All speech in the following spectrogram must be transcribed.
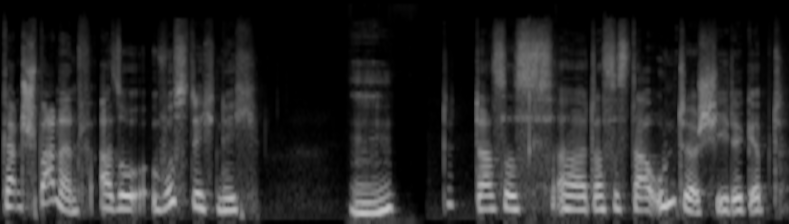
ganz spannend. Also wusste ich nicht, Mhm. dass es, äh, dass es da Unterschiede gibt.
